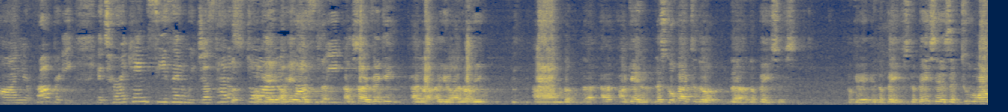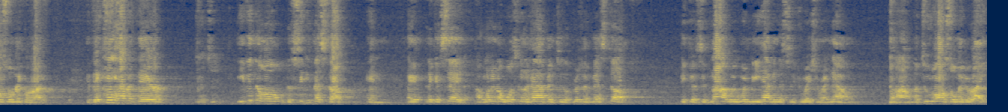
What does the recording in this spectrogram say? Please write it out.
on your property it's hurricane season we just had a storm Okay, okay, last look, week I'm sorry, Vicky, I love, you know, I love you. Um, but, uh, again, let's go back to the, the, the basis. Okay, the base, the base is that two wrongs will make a right. If they can't have it there, That's it. Even though the city messed up and, I, like I said, I wanna know what's gonna happen to the person that messed up, because if not, we wouldn't be having this situation right now. Um, but two wrongs don't make a right.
